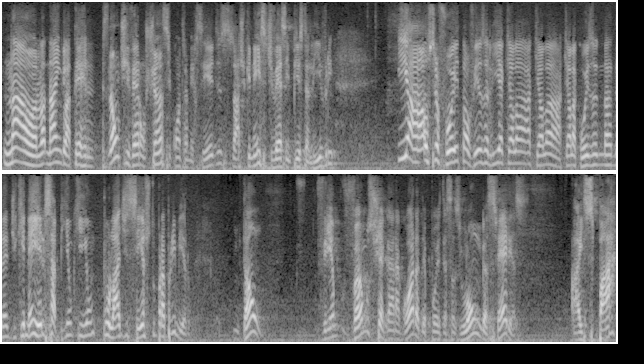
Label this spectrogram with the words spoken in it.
Na, na Inglaterra eles não tiveram chance contra a Mercedes, acho que nem se tivessem pista livre. E a Áustria foi talvez ali aquela, aquela, aquela coisa né, de que nem eles sabiam que iam pular de sexto para primeiro. Então, vamos chegar agora, depois dessas longas férias, a Spa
